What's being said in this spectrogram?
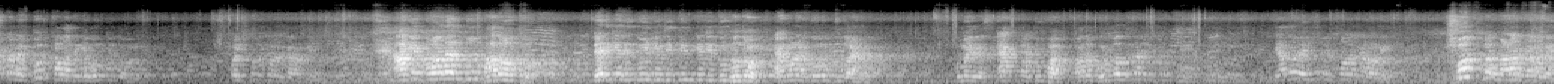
স্থানের দুধ খাওয়া থেকে বঞ্চিত হলো। ওই কারণে আগে গোয়ালের দুধ ভালো হতো। দেড় কেজি, দুই কেজি, তিন কেজি দুধ হতো। এখন আর গরুর দুধ হয় না। গেছে। এক পা দু পা কথা ভুল বলতে কেন এই খাওয়ার কারণে সুদ খাওয়ার বাড়ার কারণে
